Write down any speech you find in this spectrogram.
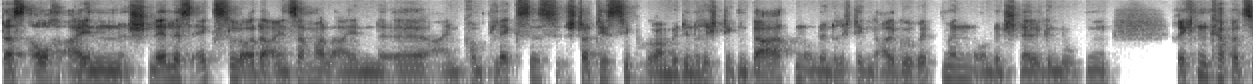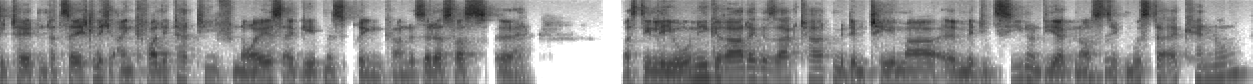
dass auch ein schnelles Excel oder ein, sag mal, ein, äh, ein komplexes Statistikprogramm mit den richtigen Daten und den richtigen Algorithmen und den schnell genugen Rechenkapazitäten tatsächlich ein qualitativ neues Ergebnis bringen kann. Das ist ja das, was, äh, was die Leonie gerade gesagt hat mit dem Thema äh, Medizin und Diagnostik, mhm. Mustererkennung.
